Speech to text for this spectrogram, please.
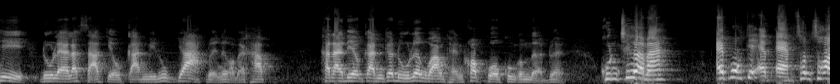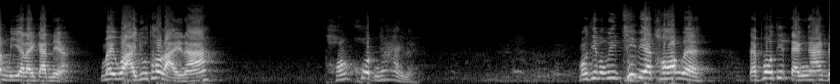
ที่ดูแลรักษาเกี่ยวกับการมีลูกยากด้วยนึกออกไหมครับขณะเดียวกันก็ดูเรื่องวางแผนครอบครัวคุมกำเนิดด้วย คุณเชื่อไหมไอ้พวกที่แอบแอบซ่อนๆ มีอะไรกันเนี่ย ไม่ว่าอายุเท่าไหร่นะ ท้องโคตรง่ายเลยบางทีบางทีที่เดียวท้องเลย แต่พวกที่แต่งงานไป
